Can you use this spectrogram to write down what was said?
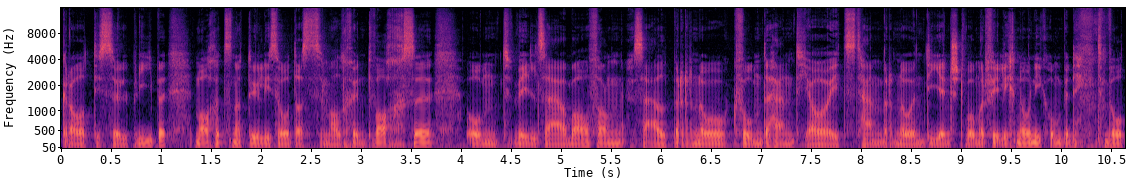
gratis soll bleiben. Machen es natürlich so, dass sie mal wachsen können und weil sie auch am Anfang selber noch gefunden haben, ja, jetzt haben wir noch einen Dienst, wo wir vielleicht noch nicht unbedingt will,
